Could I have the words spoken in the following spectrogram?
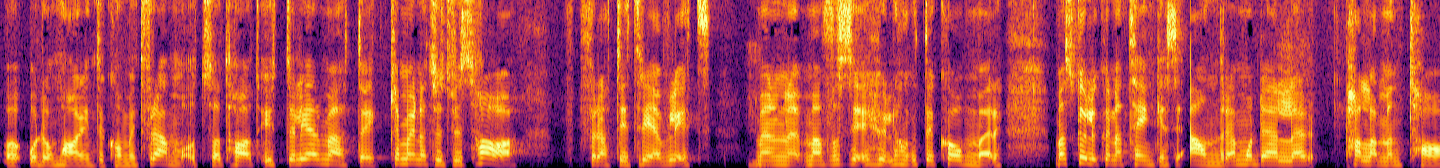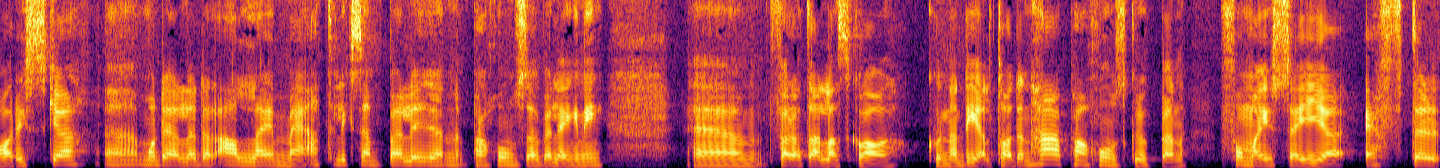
och de har inte kommit framåt. Så att ha ett ytterligare möte kan man naturligtvis ha för att det är trevligt. Men man får se hur långt det kommer. Man skulle kunna tänka sig andra modeller, parlamentariska eh, modeller där alla är med, till exempel i en pensionsöverläggning eh, för att alla ska kunna delta. Den här pensionsgruppen får man ju säga efter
